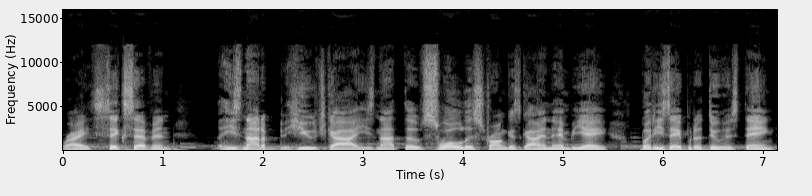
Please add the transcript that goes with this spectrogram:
right? Six seven. He's not a huge guy. He's not the swollest, strongest guy in the NBA, but he's able to do his thing,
